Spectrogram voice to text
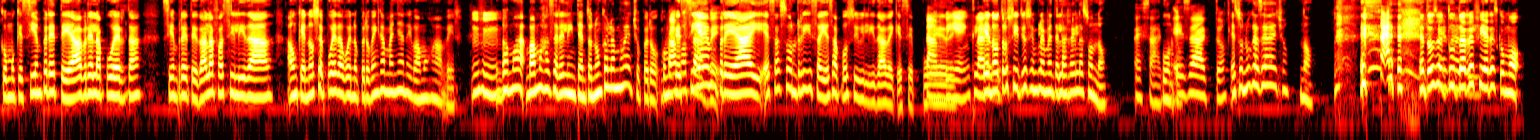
como que siempre te abre la puerta, siempre te da la facilidad, aunque no se pueda, bueno, pero venga mañana y vamos a ver. Vamos a, vamos a hacer el intento. Nunca lo hemos hecho, pero como Vamos que siempre hay esa sonrisa y esa posibilidad de que se puede. También, claro Que en otros sitios simplemente las reglas son no. Exacto. Punto. Exacto. Eso nunca se ha hecho, no. Entonces Es tú te refieres como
